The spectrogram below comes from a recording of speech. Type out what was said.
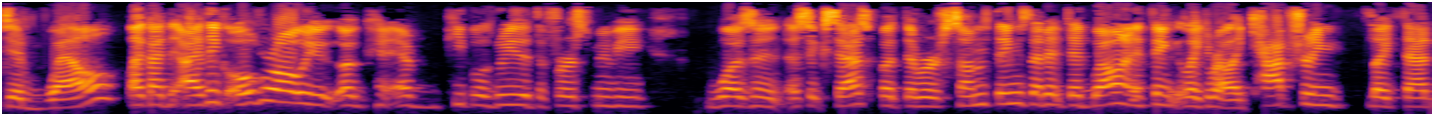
did well. Like I, th- I think overall we, uh, people agree that the first movie wasn't a success, but there were some things that it did well. And I think like, like capturing like that,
